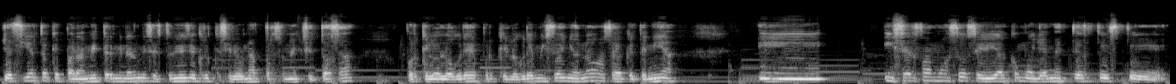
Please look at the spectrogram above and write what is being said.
Yo siento que para mí terminar mis estudios yo creo que sería una persona exitosa porque lo logré, porque logré mi sueño, ¿no? O sea, que tenía. Y, y ser famoso sería como ya meterte este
